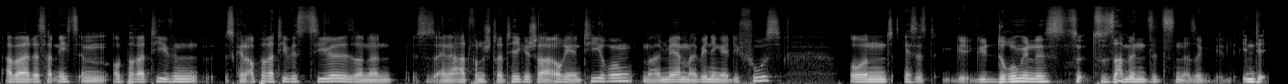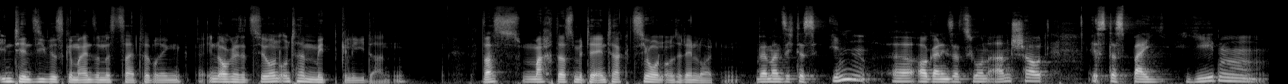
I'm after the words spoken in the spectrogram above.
aber das hat nichts im operativen, ist kein operatives Ziel, sondern es ist eine Art von strategischer Orientierung, mal mehr, mal weniger diffus. Und es ist gedrungenes Zusammensitzen, also intensives gemeinsames Zeitverbringen in Organisationen unter Mitgliedern. Was macht das mit der Interaktion unter den Leuten? Wenn man sich das in äh, Organisationen anschaut, ist, dass bei jedem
